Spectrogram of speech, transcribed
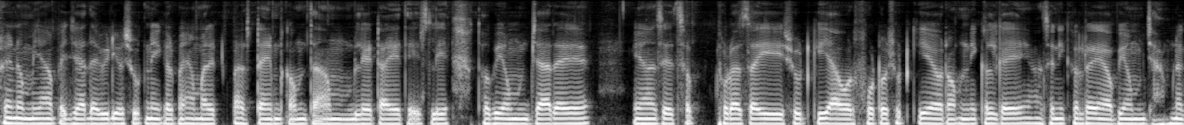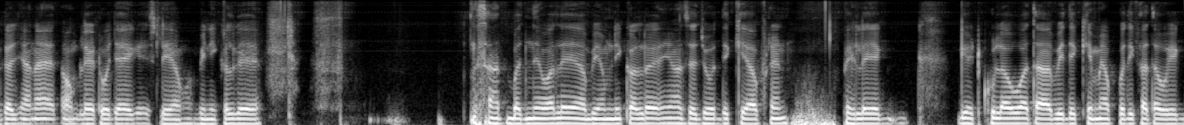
फ्रेंड हम यहाँ पे ज़्यादा वीडियो शूट नहीं कर पाए। हमारे पास टाइम कम था, हम लेट आए थे इसलिए। तो अभी हम जा रहे हैं। यहाँ से सब थोड़ा सा ही शूट किया और फ़ोटो शूट किया और हम निकल गए। यहाँ से निकल रहे हैं। अभी हम जामनगर जाना है तो हम लेट हो जाएँगे इसलिए हम अभी निकल गए सात बजने वाले हैं। अभी हम निकल रहे हैं। यहाँ से जो देखिए आप फ्रेंड पहले एक गेट खुला हुआ था। अभी देखिए मैं आपको दिखाता हूँ। एक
